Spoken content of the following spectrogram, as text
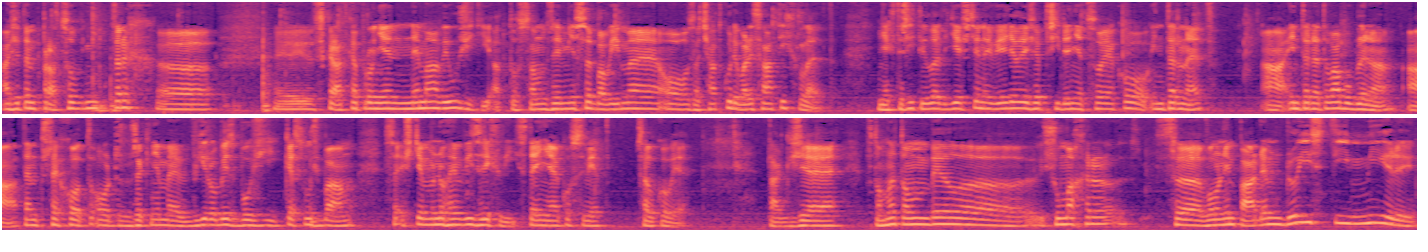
a že ten pracovní trh eh, zkrátka pro ně nemá využití. A to samozřejmě se bavíme o začátku 90. let. Někteří tyhle lidi ještě nevěděli, že přijde něco jako internet, a internetová bublina a ten přechod od, řekněme, výroby zboží ke službám se ještě mnohem víc rychlí, stejně jako svět celkově. Takže v tomhle tom byl eh, Schumacher s volným pádem do jisté míry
